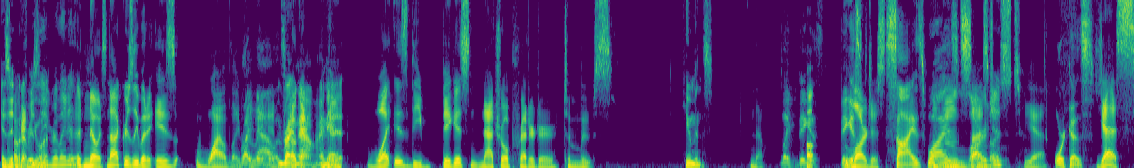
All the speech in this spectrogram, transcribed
Is it Okay. grizzly want. related? Uh, No, it's not grizzly, but it is wildlife Right now, related. it's- Right Okay. now, I need it. What is the biggest natural predator to moose? Humans. No. Like biggest, biggest Largest. size wise, Mhm, size-wise. Largest? Yeah. orcas. Yes.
